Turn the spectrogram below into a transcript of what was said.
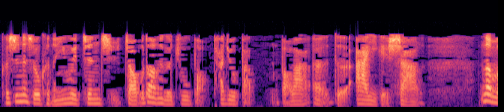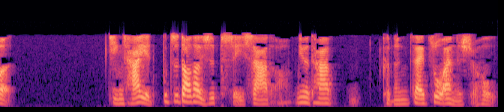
可是那时候可能因为争执找不到那个珠宝，他就把宝拉呃的阿姨给杀了。那么警察也不知道到底是谁杀的啊，因为他可能在作案的时候，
